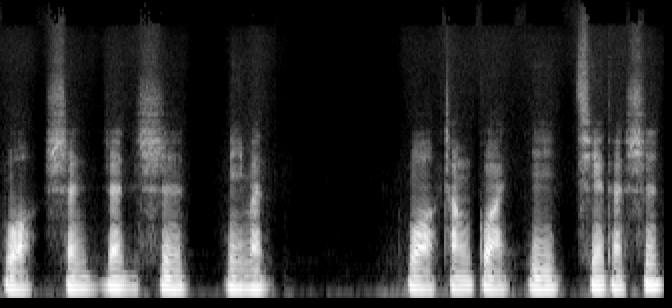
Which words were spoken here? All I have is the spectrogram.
我深认识你们。我掌管一切的是，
